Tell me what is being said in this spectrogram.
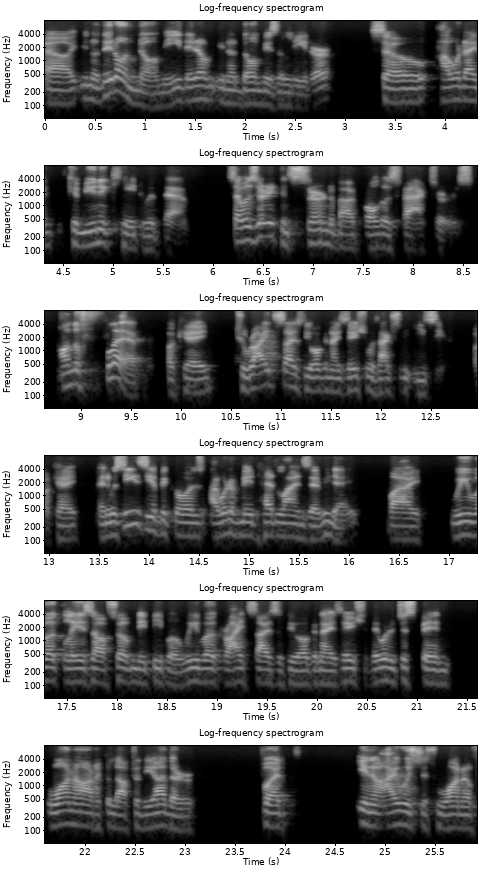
Uh, you know, they don't know me. They don't, you know, know me as a leader. So how would I communicate with them? So I was very concerned about all those factors. On the flip, okay, to right size the organization was actually easier. Okay. And it was easier because I would have made headlines every day by we work lays off so many people. we work right size of the organization. They would have just been one article after the other. But, you know, I was just one of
